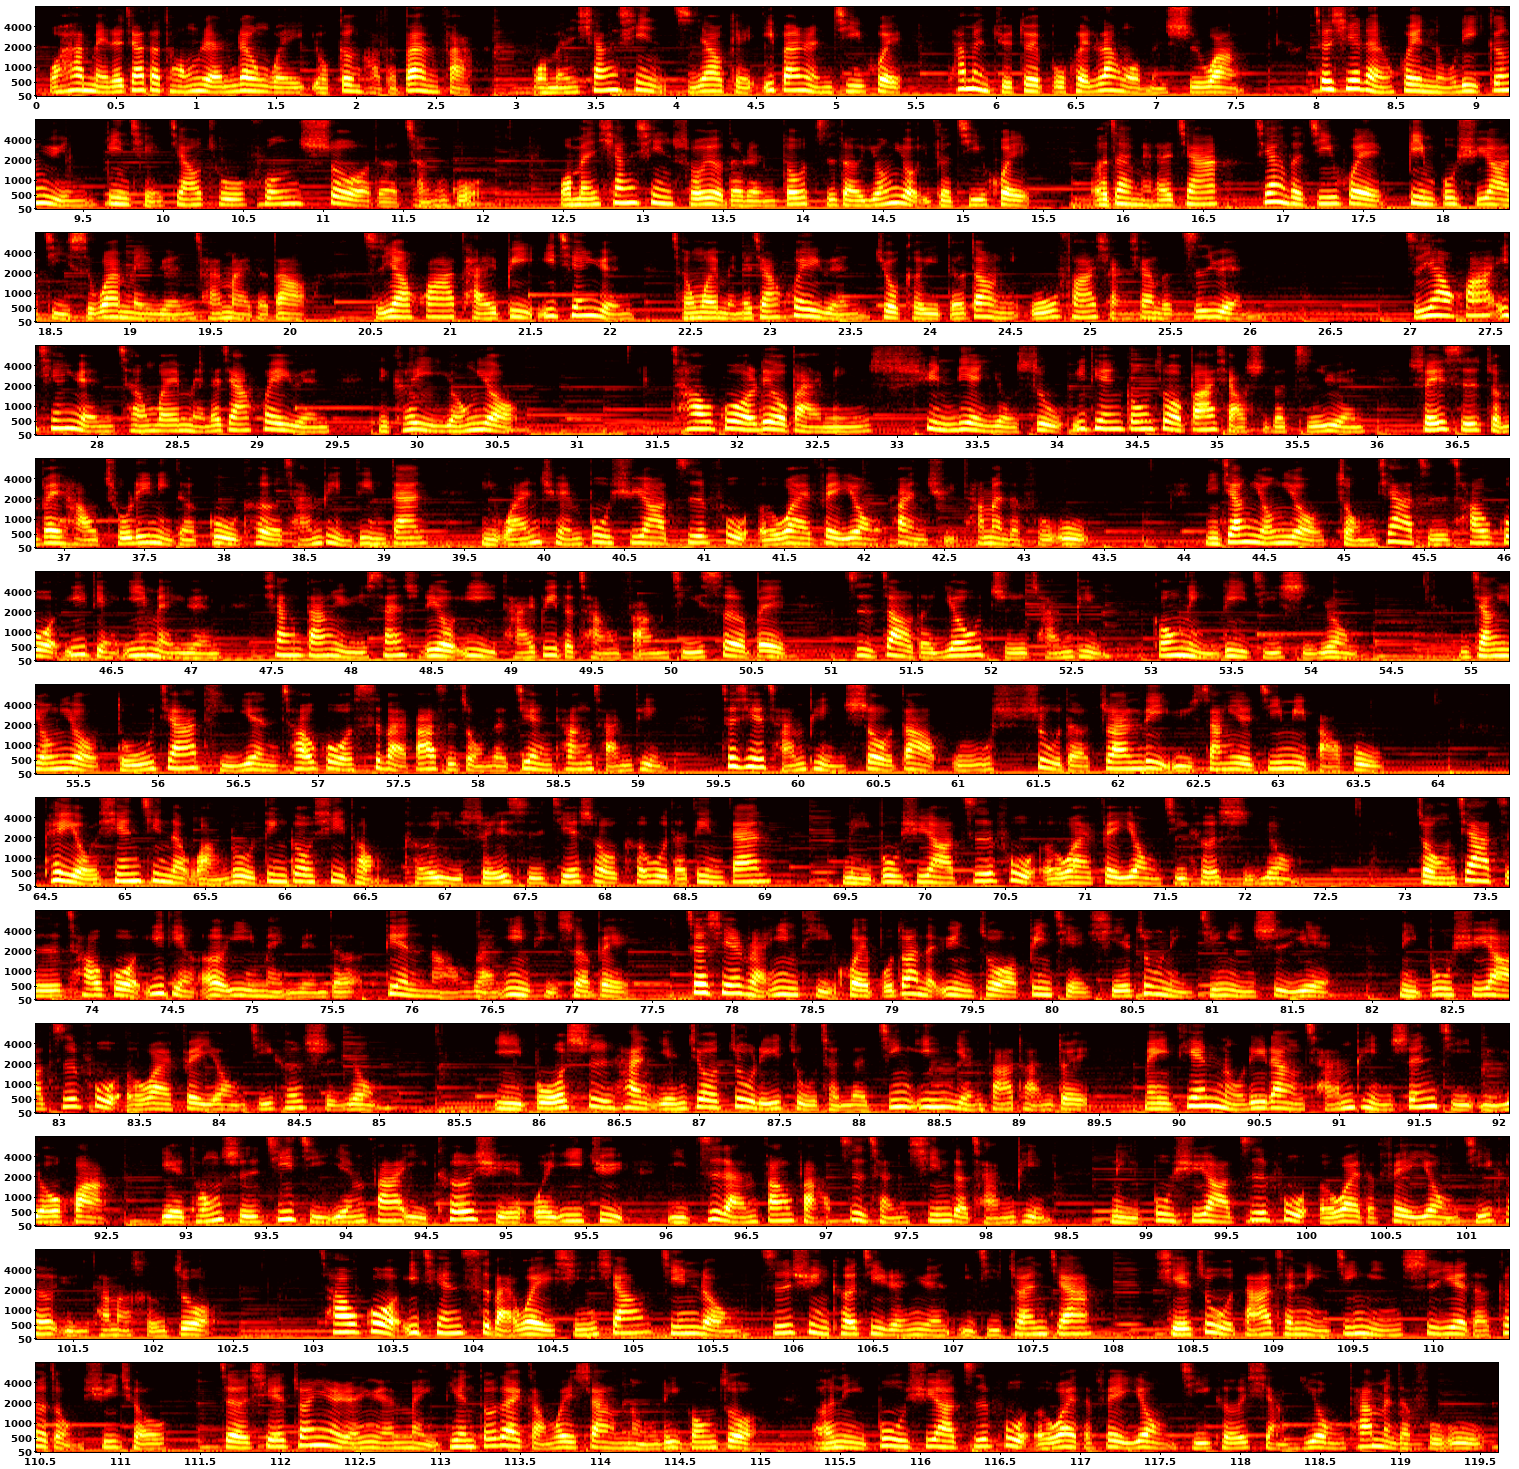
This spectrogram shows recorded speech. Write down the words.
我和美乐家的同仁认为有更好的办法。我们相信，只要给一般人机会，他们绝对不会让我们失望。这些人会努力耕耘，并且交出丰硕的成果。我们相信，所有的人都值得拥有一个机会。而在美乐家，这样的机会并不需要几十万美元才买得到，只要花台币一千元成为美乐家会员，就可以得到你无法想象的资源。只要花一千元成为美乐家会员。你可以拥有超过六百名训练有素、一天工作八小时的职员，随时准备好处理你的顾客产品订单。你完全不需要支付额外费用换取他们的服务。你将拥有总价值超过一点一美元，相当于三十六亿台币的厂房及设备制造的优质产品，供你立即使用。你将拥有独家体验超过四百八十种的健康产品。这些产品受到无数的专利与商业机密保护，配有先进的网络订购系统，可以随时接受客户的订单。你不需要支付额外费用即可使用。总价值超过一点二亿美元的电脑软硬体设备，这些软硬体会不断的运作，并且协助你经营事业。你不需要支付额外费用即可使用。以博士和研究助理组成的精英研发团队，每天努力让产品升级与优化，也同时积极研发以科学为依据、以自然方法制成新的产品。你不需要支付额外的费用即可与他们合作。超过一千四百位行销、金融、资讯科技人员以及专家，协助达成你经营事业的各种需求。这些专业人员每天都在岗位上努力工作。而你不需要支付额外的费用即可享用他们的服务。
